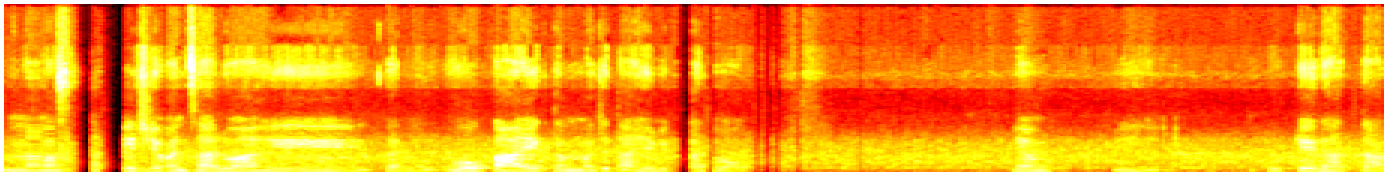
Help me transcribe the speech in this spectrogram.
नमस्कार जेवण चालू आहे. करणे- हो का एकदम मजेत आहे विकास हो कुठे राहता?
